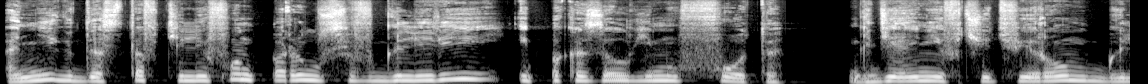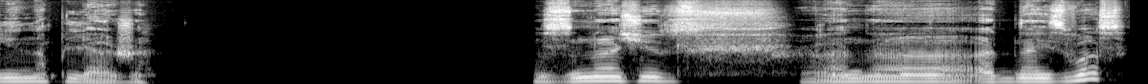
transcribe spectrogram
А Ник, достав телефон, порылся в галерее и показал ему фото, где они вчетвером были на пляже. «Значит, она одна из вас?»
